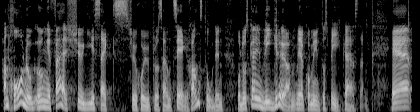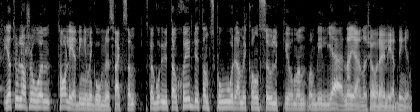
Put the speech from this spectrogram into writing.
Han har nog ungefär 26-27 procent segerchans, Tordin. Och då ska han ju bli grön, men jag kommer inte att spika hästen. Eh, jag tror Lars Roem tar ledningen med Gomnes Fax som ska gå utan skydd, utan skor, amerikansk sulky och man, man vill gärna, gärna köra i ledningen.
